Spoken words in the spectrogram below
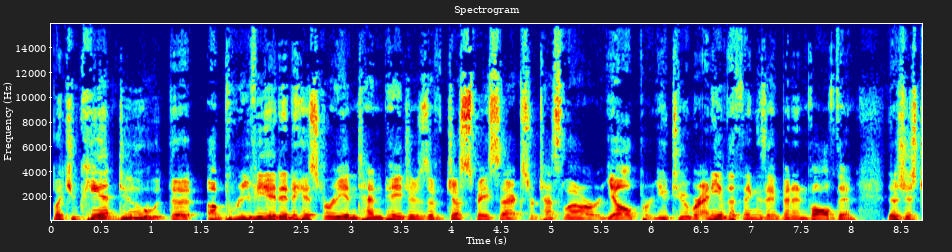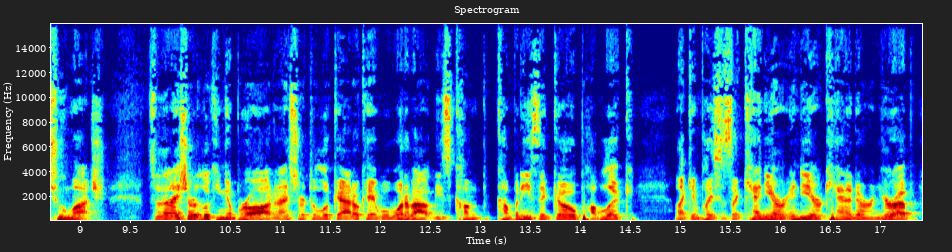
but you can't do the abbreviated history in 10 pages of just SpaceX or Tesla or Yelp or YouTube or any of the things they've been involved in. There's just too much. So then I start looking abroad and I start to look at okay, well what about these com- companies that go public like in places like Kenya or India or Canada or in Europe,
